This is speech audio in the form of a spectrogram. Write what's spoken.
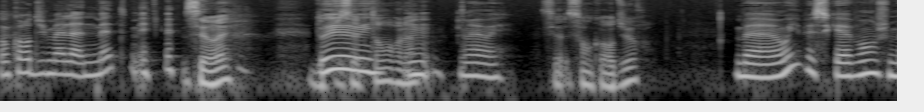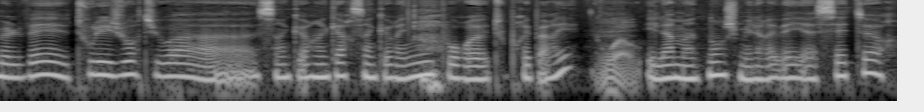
Encore du mal à admettre, mais. C'est vrai? Depuis Oui, oui, oui. septembre, là Mm, ouais, ouais. C'est encore dur? Bah oui, parce qu'avant, je me levais tous les jours, tu vois, à 5h15, 5h30 Ah. pour euh, tout préparer. Et là, maintenant, je mets le réveil à 7h.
